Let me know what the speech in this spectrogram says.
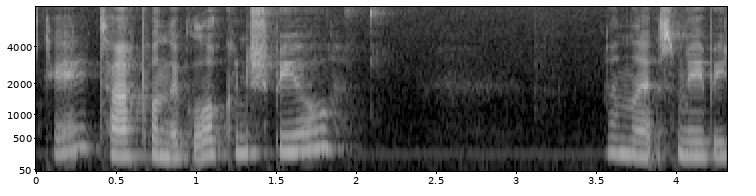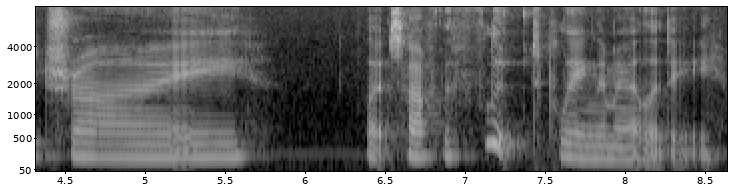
Okay, tap on the Glockenspiel. And let's maybe try, let's have the flute playing the melody.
